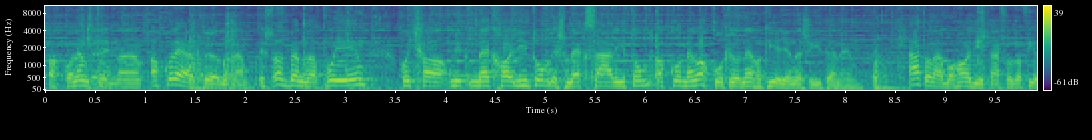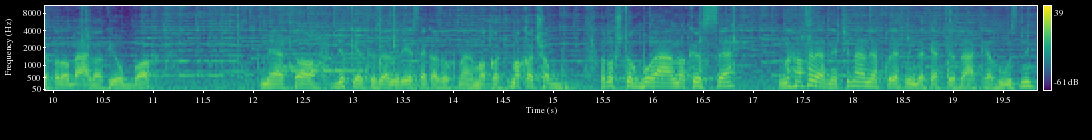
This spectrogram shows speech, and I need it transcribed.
akkor nem tudnám, akkor eltörném. És az benne a poén, hogyha meghajlítom és megszárítom, akkor meg akkor törne, ha kiegyenesíteném. Általában a hajlításhoz a fiatalabb ágak jobbak, mert a gyökérközeli részek azoknál makacs, makacsabb rostokból állnak össze. Na, ha szeretnéd csinálni, akkor ezt mind a kettőt rá kell húzni.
